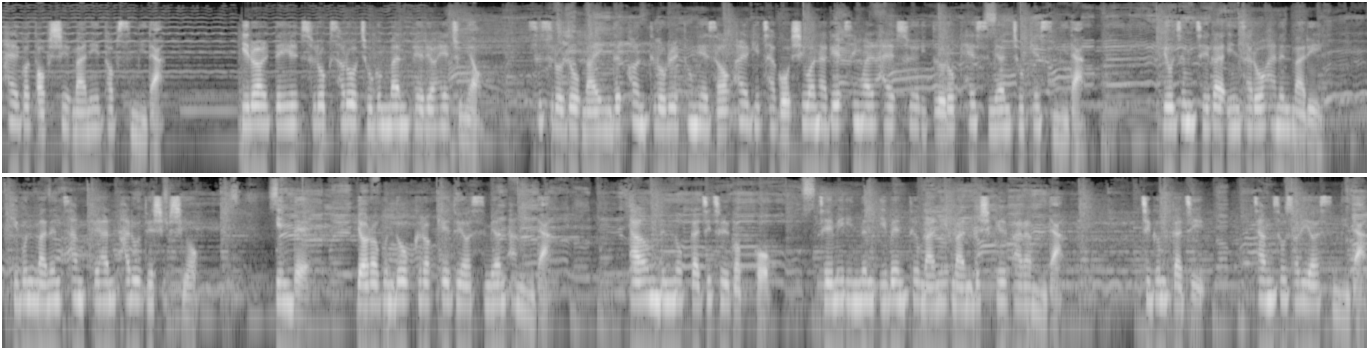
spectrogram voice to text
할 것 없이 많이 덥습니다. 이럴 때일수록 서로 조금만 배려해주며 스스로도 마인드 컨트롤을 통해서 활기차고 시원하게 생활할 수 있도록 했으면 좋겠습니다. 요즘 제가 인사로 하는 말이 기분 많은 상쾌한 하루 되십시오. 인데 여러분도 그렇게 되었으면 합니다. 다음 눈노까지 즐겁고 재미있는 이벤트 많이 만드시길 바랍니다. 지금까지 장소설이었습니다.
